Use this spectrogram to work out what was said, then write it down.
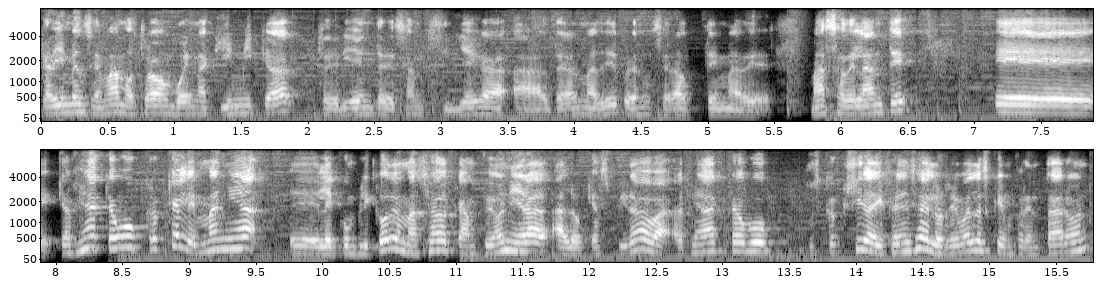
Karim Benzema mostraban buena química, sería interesante si llega al Real Madrid, pero eso será un tema de más adelante. Eh, que al fin y al cabo creo que Alemania eh, le complicó demasiado al campeón y era a lo que aspiraba. Al fin y al cabo, pues creo que sí, la diferencia de los rivales que enfrentaron,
